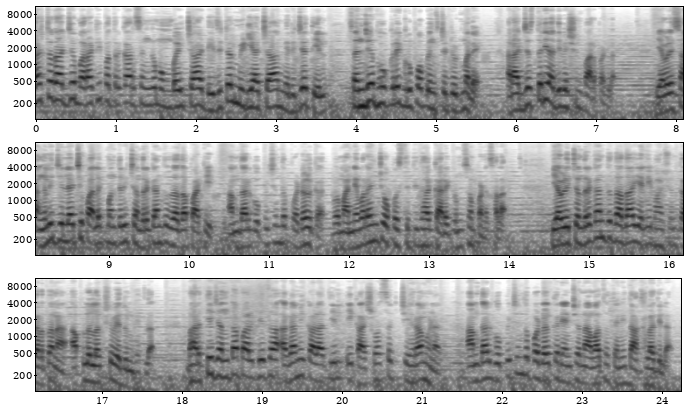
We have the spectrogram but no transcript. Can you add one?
महाराष्ट्र राज्य मराठी पत्रकार संघ मुंबईच्या डिजिटल मीडियाच्या मिरजेतील संजय भोकरे ग्रुप ऑफ इन्स्टिट्यूटमध्ये राज्यस्तरीय अधिवेशन पार पडलं. यावेळी सांगली जिल्ह्याचे पालकमंत्री चंद्रकांत दादा पाटील आमदार गोपीचंद पडळकर व मान्यवरांच्या उपस्थितीत हा कार्यक्रम संपन्न झाला. यावेळी चंद्रकांत दादा यांनी भाषण करताना आपलं लक्ष वेधून घेतलं. भारतीय जनता पार्टीचा आगामी काळातील एक आश्वासक चेहरा म्हणत आमदार गोपीचंद पडळकर यांच्या नावाचा त्यांनी दाखला दिला.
